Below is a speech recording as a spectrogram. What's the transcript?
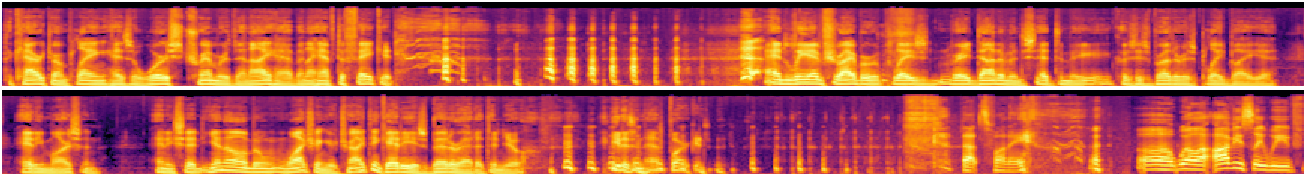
the character I'm playing has a worse tremor than I have, and I have to fake it. and Liev Schreiber, who plays Ray Donovan, said to me, because his brother is played by uh, Eddie Marsan, and he said, You know, I've been watching you. I think Eddie is better at it than you. he doesn't have Parkinson's. That's funny. uh, well, obviously, we've,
